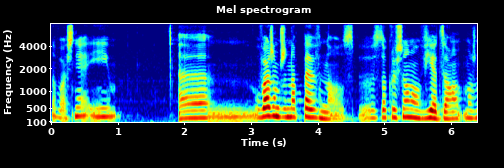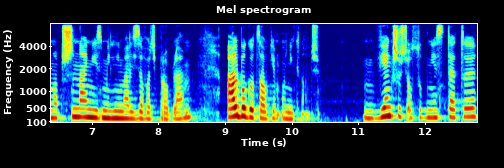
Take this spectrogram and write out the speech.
No właśnie i Uważam, że na pewno z, z, określoną wiedzą można przynajmniej zminimalizować problem albo go całkiem uniknąć. Większość osób niestety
